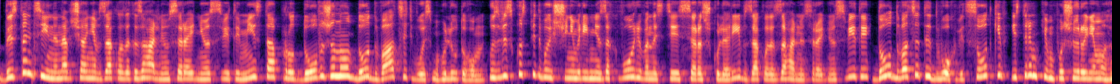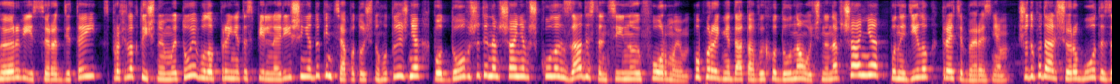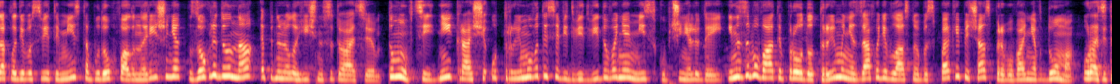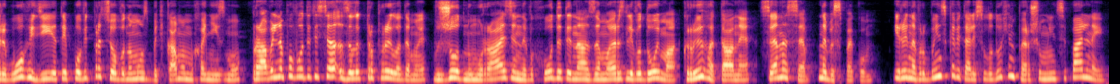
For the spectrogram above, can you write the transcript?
Дистанційне навчання в закладах загальної середньої освіти міста продовжено до 28 лютого. У зв'язку з підвищенням рівня захворюваності серед школярів в закладах загальної середньої освіти до 22% і стрімким поширенням ГРВІ серед дітей з профілактичною метою було прийнято спільне рішення до кінця поточного тижня подовжити навчання в школах за дистанційною формою. Попередня дата виходу на очне навчання понеділок, 3 березня. Щодо подальшої роботи закладів освіти міста буде ухвалено рішення з огляду на епідеміологічну ситуацію. Тому в ці дні краще утримуватися від відвідування місць скупчення людей і не забувати про дотримання заходів власної безпеки під час перебування вдома. У разі тривоги діяти по відпрацьованому з батьками механізму, правильно поводитися з електроприладами, в жодному разі не виходити на замерзлі водойма, крига тане. Це несе небезпеку. Ірина Врубинська, Віталій Солодухін, перший муніципальний.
